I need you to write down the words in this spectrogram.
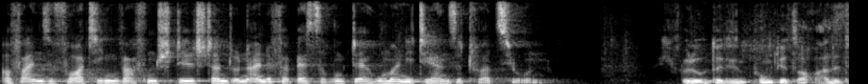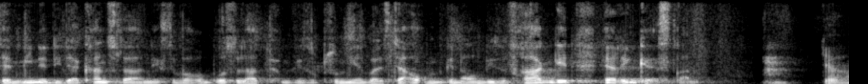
auf einen sofortigen Waffenstillstand und eine Verbesserung der humanitären Situation. Ich würde unter diesem Punkt jetzt auch alle Termine, die der Kanzler nächste Woche in Brüssel hat, irgendwie subsumieren, weil es ja auch um, genau um diese Fragen geht. Herr Rinke ist dran. Ja,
